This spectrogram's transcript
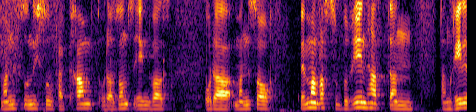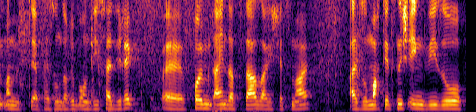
Man ist so nicht so verkrampft oder sonst irgendwas. Oder man ist auch, wenn man was zu bereden hat, dann dann redet man mit der Person darüber und die ist halt direkt äh, voll mit Einsatz da, sage ich jetzt mal. Also macht jetzt nicht irgendwie so,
